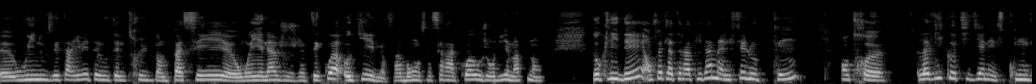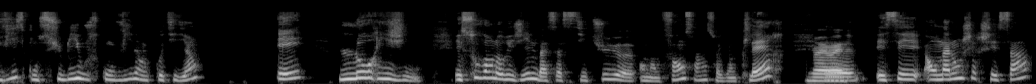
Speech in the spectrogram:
euh, où il nous est arrivé tel ou tel truc dans le passé, au Moyen-Âge, ou je ne sais quoi, ok, mais enfin bon, ça sert à quoi aujourd'hui et maintenant? Donc l'idée, en fait, la thérapie d'âme, elle fait le pont entre la vie quotidienne et ce qu'on vit, ce qu'on subit ou ce qu'on vit dans le quotidien, et l'origine. Et souvent, l'origine, bah, ça se situe euh, en enfance, hein, soyons clairs. Euh, et c'est en allant chercher ça,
